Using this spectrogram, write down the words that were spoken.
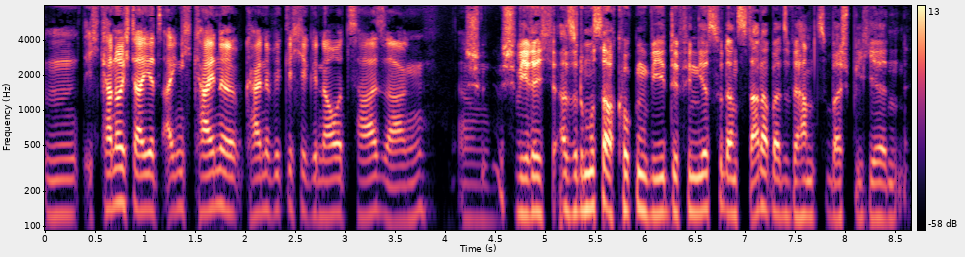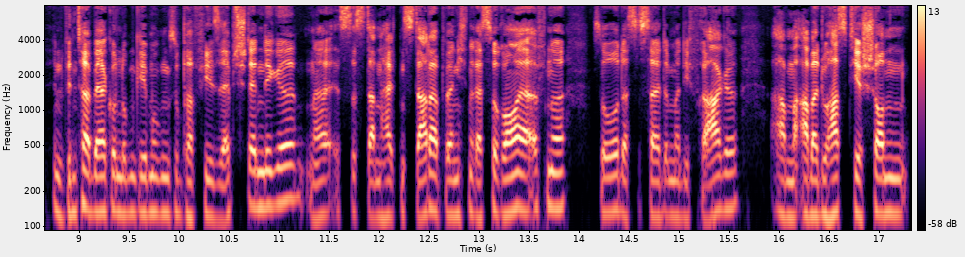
Hm, ich kann euch da jetzt eigentlich keine, keine wirkliche genaue Zahl sagen. Ähm. Schwierig. Also du musst auch gucken, wie definierst du dann Startup? Also wir haben zum Beispiel hier in, Winterberg und Umgebung super viel Selbstständige. Ne? Ist es dann halt ein Startup, wenn ich ein Restaurant eröffne? So, das ist halt immer die Frage. Ähm, aber du hast hier schon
